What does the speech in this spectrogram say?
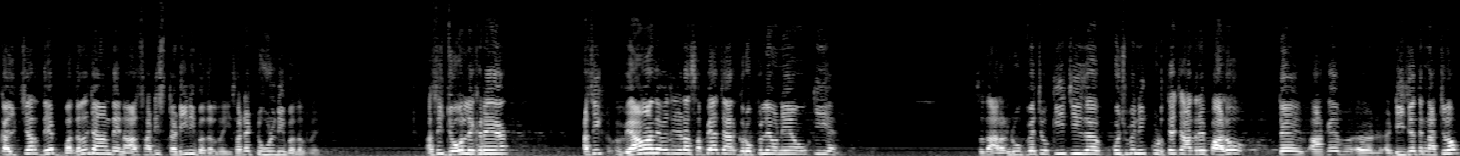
ਕਲਚਰ ਦੇ ਬਦਲ ਜਾਣ ਦੇ ਨਾਲ ਸਾਡੀ ਸਟੱਡੀ ਨਹੀਂ ਬਦਲ ਰਹੀ, ਸਾਡੇ ਟੂਲ ਨਹੀਂ ਬਦਲ ਰਹੇ। ਅਸੀਂ ਜੋ ਲਿਖ ਰਹੇ ਆ ਅਸੀਂ ਵਿਆਹਾਂ ਦੇ ਵਿੱਚ ਜਿਹੜਾ ਸੱਭਿਆਚਾਰ ਗਰੁੱਪ ਲਿਆਉਨੇ ਆ ਉਹ ਕੀ ਹੈ? ਸਧਾਰਨ ਰੂਪ ਵਿੱਚ ਉਹ ਕੀ ਚੀਜ਼ ਹੈ ਕੁਝ ਵੀ ਨਹੀਂ, ਕੁੜਤੇ ਚਾਦਰੇ ਪਾ ਲਓ ਤੇ ਆ ਕੇ ਡੀਜੇ ਤੇ ਨੱਚ ਲਓ।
